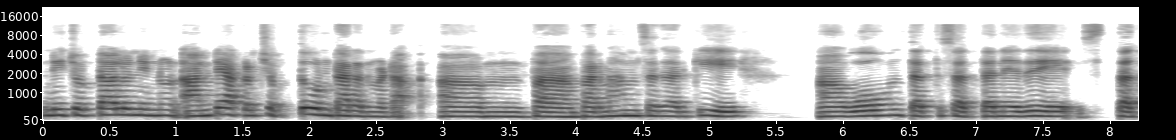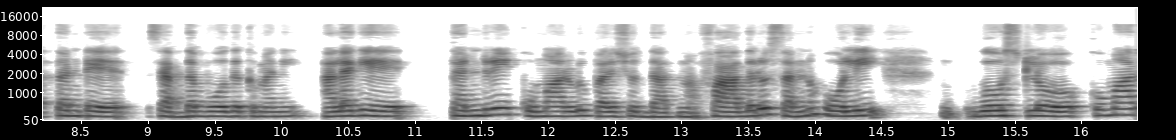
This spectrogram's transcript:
నీ చుట్టాలు నిన్ను అంటే అక్కడ చెప్తూ ఉంటారనమాట పరమహంస గారికి ఓం తత్ సత్ అనేది తత్ అంటే శబ్ద బోధకమని అలాగే తండ్రి కుమారుడు పరిశుద్ధాత్మ ఫాదరు సన్ హోలీ గోస్ట్లో కుమార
